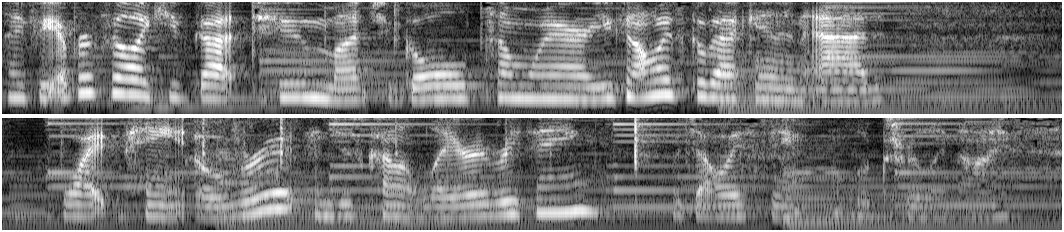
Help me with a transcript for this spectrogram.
And if you ever feel like you've got too much gold somewhere, you can always go back in and add white paint over it and just kind of layer everything, which I always think looks really nice.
